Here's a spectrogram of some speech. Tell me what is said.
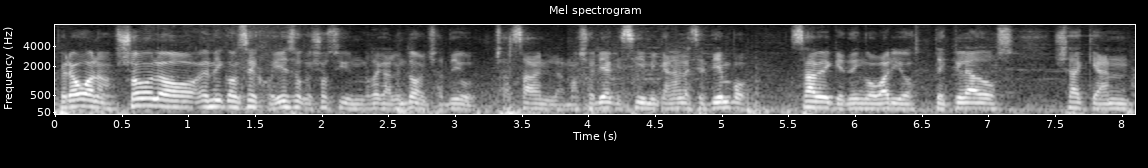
Pero bueno, yo lo, es mi consejo, y eso que yo soy un recalentón, ya te digo, ya saben, la mayoría que sigue mi canal hace tiempo sabe que tengo varios teclados ya que han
